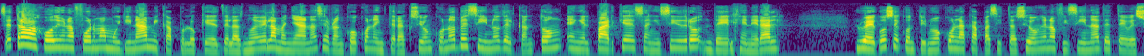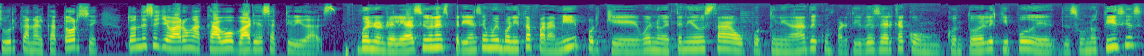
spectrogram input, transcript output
Se trabajó de una forma muy dinámica, por lo que desde las 9 de la mañana se arrancó con la interacción con los vecinos del cantón en el Parque de San Isidro del General. Luego se continuó con la capacitación en oficinas de TV Sur Canal 14, donde se llevaron a cabo varias actividades. Bueno, en realidad ha sido una experiencia muy bonita para mí porque, bueno, he tenido esta oportunidad de compartir de cerca con, todo el equipo de, de Sur Noticias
